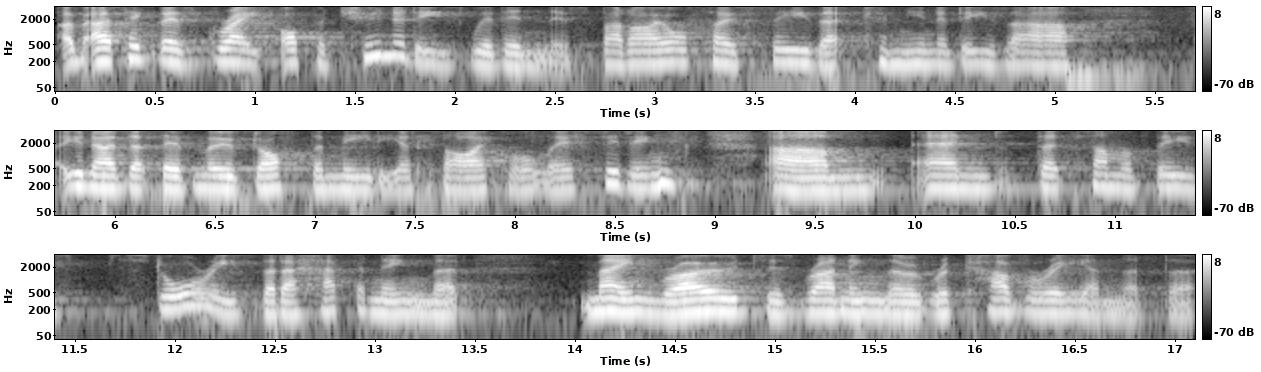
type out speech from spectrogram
I think there's great opportunities within this, but I also see that communities are, you know, that they've moved off the media cycle, they're sitting, um, and that some of these stories that are happening that Main Roads is running the recovery and that the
